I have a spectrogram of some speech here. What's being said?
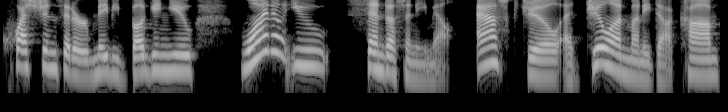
questions that are maybe bugging you, why don't you send us an email? Ask Jill at jillonmoney.com.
